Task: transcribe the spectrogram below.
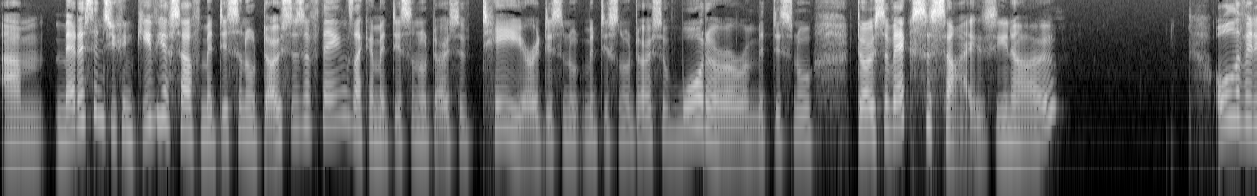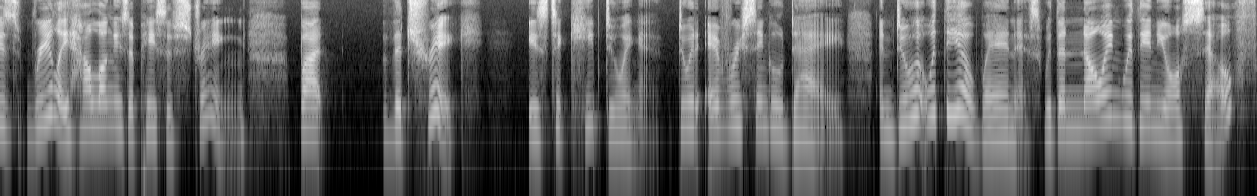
um, medicines. You can give yourself medicinal doses of things, like a medicinal dose of tea or a medicinal, medicinal dose of water or a medicinal dose of exercise, you know? All of it is really how long is a piece of string? But the trick is to keep doing it. Do it every single day and do it with the awareness, with the knowing within yourself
